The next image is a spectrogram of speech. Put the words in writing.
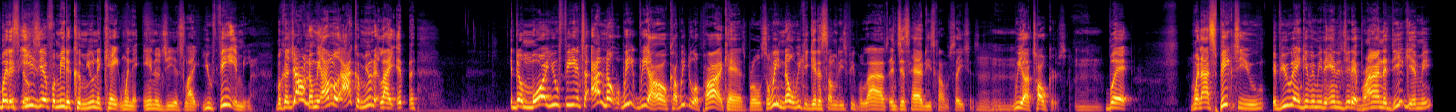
but it's easier for me to communicate when the energy is like you feeding me because y'all know me. I'm a, I communicate like it, the more you feed into. I know we we are all we do a podcast, bro. So we know we could get in some of these people's lives and just have these conversations. Mm-hmm. We are talkers, but when I speak to you, if you ain't giving me the energy that Brian the D give me,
